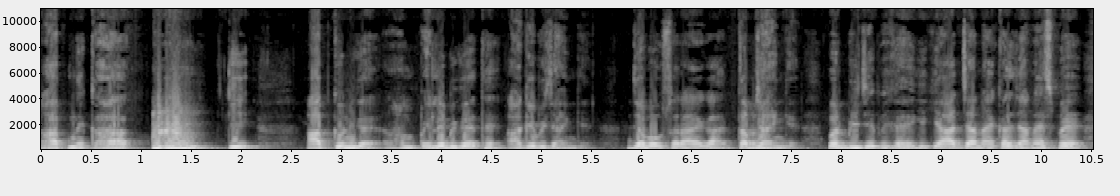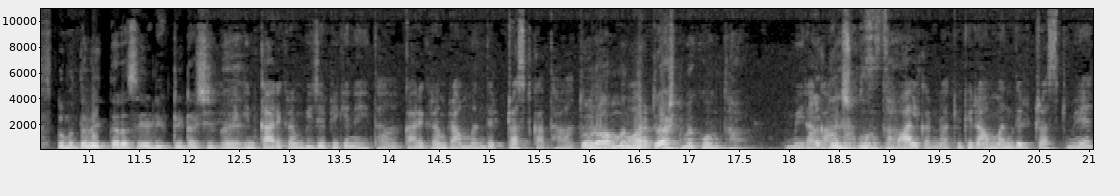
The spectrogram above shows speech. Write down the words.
आपने कहा कि आप क्यों नहीं गए? हम पहले भी गए थे, आगे भी जाएँगे। जब अवसर आएगा, तब जाएँगे। पर बीजेपी कहेगी कि आज जाना है कल जाना है इस पे तो मतलब एक तरह से डिक्टेटरशिप है। लेकिन कार्यक्रम बीजेपी के नहीं था कार्यक्रम राम मंदिर ट्रस्ट का था। तो राम मंदिर ट्रस्ट में कौन था? मेरा काम है सवाल करना क्योंकि राम मंदिर ट्रस्ट में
